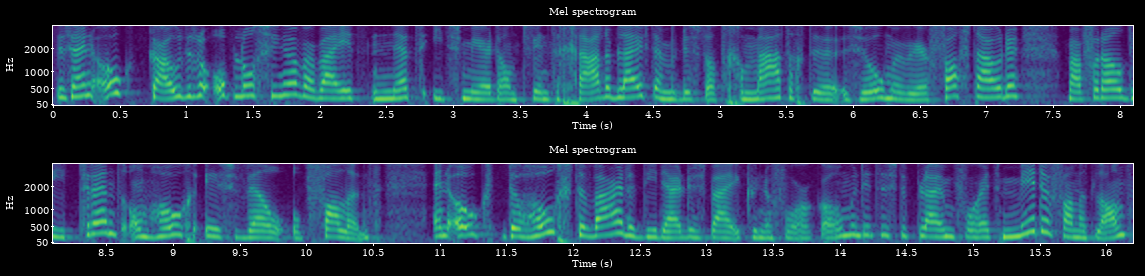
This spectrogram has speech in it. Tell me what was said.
Er zijn ook koudere oplossingen waarbij het net iets meer dan 20 graden blijft en we dus dat gematigde zomer weer vasthouden. Maar vooral die trend omhoog is wel opvallend. En ook de hoogste waarden die daar dus bij kunnen voorkomen. Dit is de pluim voor het midden van het land.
